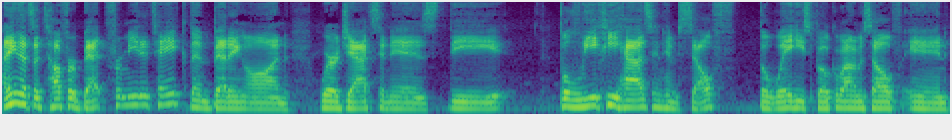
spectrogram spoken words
I think that's a tougher bet for me to take than betting on where Jackson is, the belief he has in himself the way he spoke about himself in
